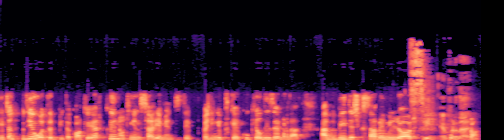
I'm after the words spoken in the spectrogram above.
E, portanto, pediu outra bebida qualquer, que não tinha necessariamente de ter palhinha, porque o que ele diz é verdade. Há bebidas que sabem melhor. Sim, é verdade. Pronto.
